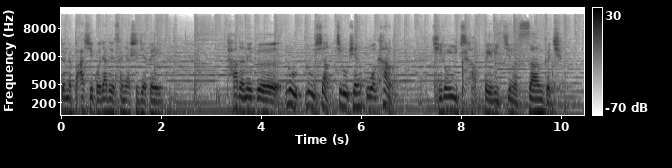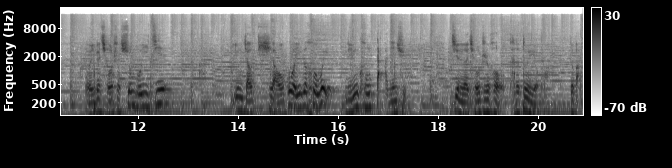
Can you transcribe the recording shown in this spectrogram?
跟着巴西国家队参加世界杯。他的那个录录像纪录片我看了，其中一场贝利进了三个球，有一个球是胸部一接，用脚挑过一个后卫，凌空打进去。进了球之后，他的队友啊都把他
